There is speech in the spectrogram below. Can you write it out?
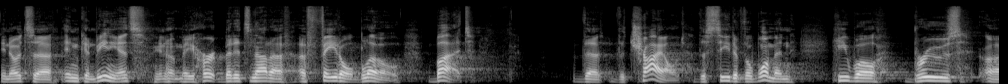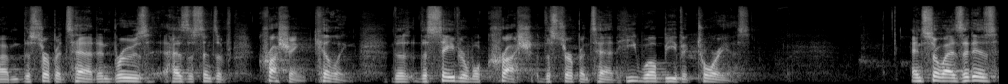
you know, it's an inconvenience. You know, it may hurt, but it's not a, a fatal blow. But the, the child, the seed of the woman, he will bruise um, the serpent's head. And bruise has a sense of crushing, killing. The, the Savior will crush the serpent's head, he will be victorious. And so, as it is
